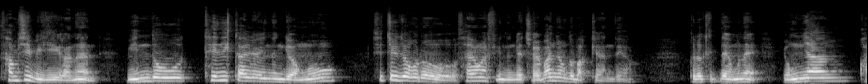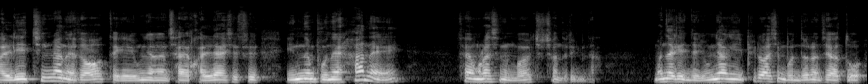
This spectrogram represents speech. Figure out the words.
32기가는 윈도우 10이 깔려 있는 경우 실질적으로 사용할 수 있는 게 절반 정도밖에 안 돼요. 그렇기 때문에 용량 관리 측면에서 되게 용량을 잘 관리하실 수 있는 분에 한해 사용을 하시는 걸 추천드립니다. 만약에 이제 용량이 필요하신 분들은 제가 또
